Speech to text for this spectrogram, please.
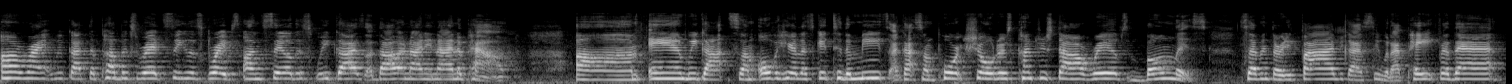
All right, we've got the Publix Red Seedless Grapes on sale this week, guys. $1.99 a pound. Um, and we got some over here. Let's get to the meats. I got some pork shoulders, country style ribs, boneless. 7.35. You guys see what I paid for that.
